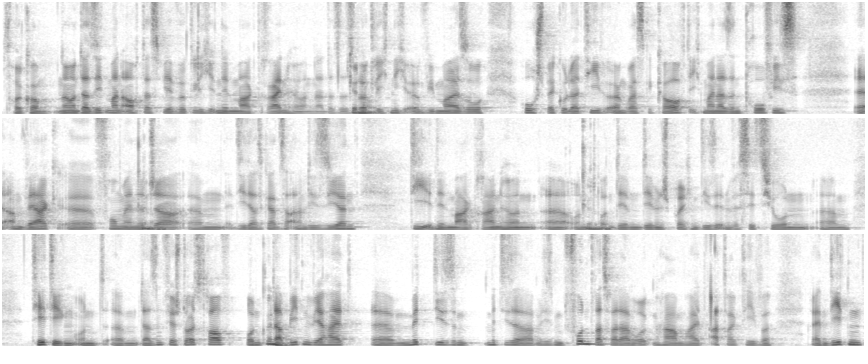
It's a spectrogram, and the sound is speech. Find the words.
Vollkommen. Ne? Und da sieht man auch, dass wir wirklich in den Markt reinhören. Ne? Das ist genau. wirklich nicht irgendwie mal so hochspekulativ irgendwas gekauft. Ich meine, da sind Profis äh, am Werk, äh, Fondsmanager, genau. ähm, die das Ganze analysieren die in den Markt reinhören äh, und, genau. und dem, dementsprechend diese Investitionen ähm, tätigen. Und ähm, da sind wir stolz drauf. Und genau. da bieten wir halt äh, mit, diesem, mit, dieser, mit diesem Fund, was wir da im Rücken haben, halt attraktive Renditen.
